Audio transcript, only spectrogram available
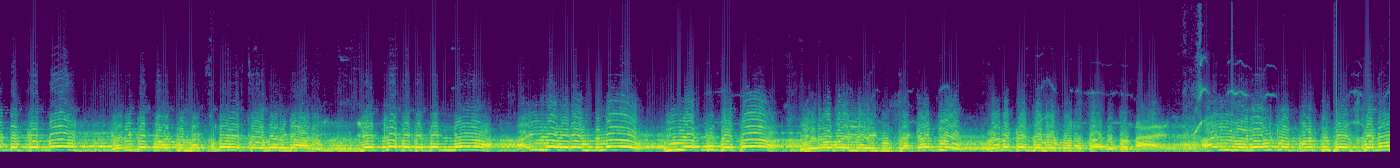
అండ్ కంబైన్ గరికపాటి లక్ష్మయ్య చౌదరి గారి ఎట్ల జత కన్నా ఐదవ రౌండ్లో ఈ యొక్క జత ఇరవై ఐదు సెకండ్లు వెనకంజలో కొనసాగుతున్నాయి. ఐదు రౌండ్లు పూర్తి చేసుకుని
